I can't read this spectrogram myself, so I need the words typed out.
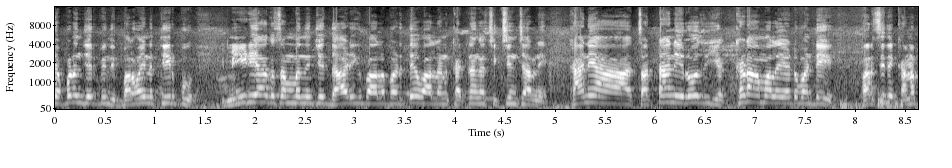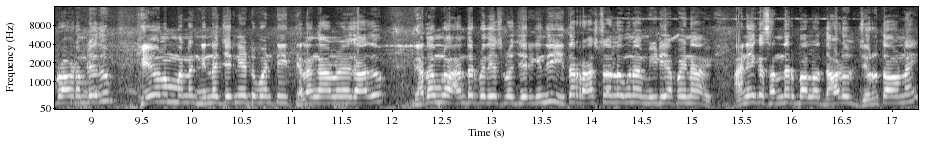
చెప్పడం జరిపింది. బలమైన తీర్పు. మీడియాకు సంబంధించి దాడికి పాల్పడితే వాళ్ళని కఠినంగా శిక్షించాలని. కానీ ఆ చట్టాన్ని ఈరోజు ఎక్కడ అమలయ్యేటువంటి పరిస్థితి కనపడడం లేదు. కేవలం మన నిన్న జరిగినటువంటి తెలంగాణలోనే కాదు గతంలో ఆంధ్రప్రదేశ్లో జరిగింది. ఇతర రాష్ట్రాల్లో కూడా మీడియా పైన అనేక సందర్భాల్లో దాడులు జరుగుతూ ఉన్నాయి.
